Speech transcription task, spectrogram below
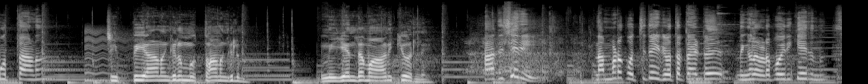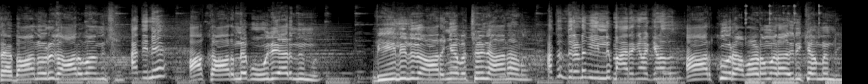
മുത്താണ്. ചിപ്പിയാണെങ്കിലും മുത്താണെങ്കിലും നീ എന്റെ മാണിക്കുമല്ലേ അത് ശരി. നമ്മുടെ കൊച്ചിന്റെ ഇരുപത്തെട്ടായിട്ട് നിങ്ങൾ എവിടെ പോയിരിക്കായിരുന്നു? സെബാൻ ഒരു കാറ് വാങ്ങിച്ചു. അതിന്? ആ കാറിന്റെ പൂജയാരും നിന്ന് വീലിൽ നാരങ്ങ വെച്ചത് ഞാനാണ്. അതെന്തിനാണ് വീലിൽ നാരങ്ങ വെക്കണത്? ആർക്കും ഒരു അപകടം വരാതിരിക്കാൻ വേണ്ടി.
